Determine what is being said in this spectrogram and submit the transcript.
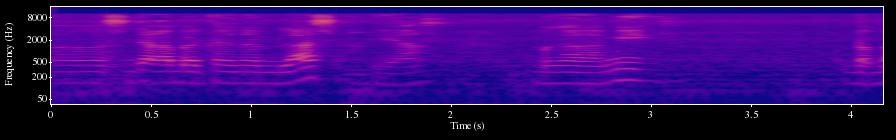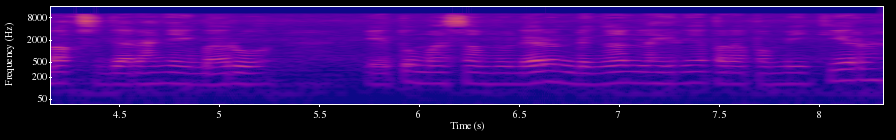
uh, sejak abad ke-16 ya mengalami babak sejarahnya yang baru yaitu masa modern dengan lahirnya para pemikir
